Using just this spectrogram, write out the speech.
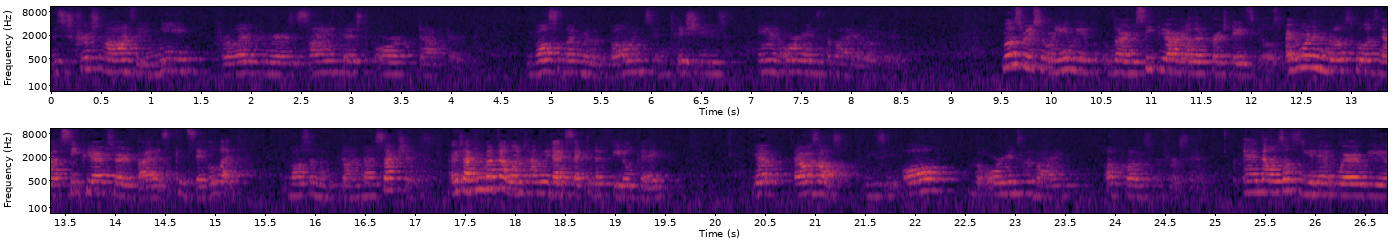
This is crucial knowledge that you need for a later career as a scientist or doctor. We've also learned where the bones and tissues and organs of the body are located. Most recently, we've learned CPR and other first aid skills. Everyone in the middle school is now CPR certified as it can save a life. We've also done dissections. Are you talking about that one time we dissected a fetal pig? Yep, that was awesome. You can see all the organs of the body up close and firsthand. And that was also the unit where we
